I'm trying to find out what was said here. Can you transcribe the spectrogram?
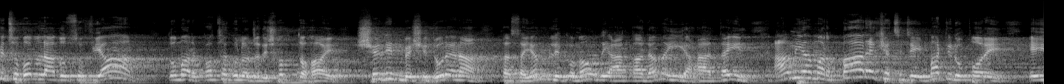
কিছু বললে আবু সুফিয়ান, তোমার কথাগুলো যদি সত্য হয়, সেদিন বেশি দূরে না। আমি আমার পা রেখেছি যে মাটির উপরে। এই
